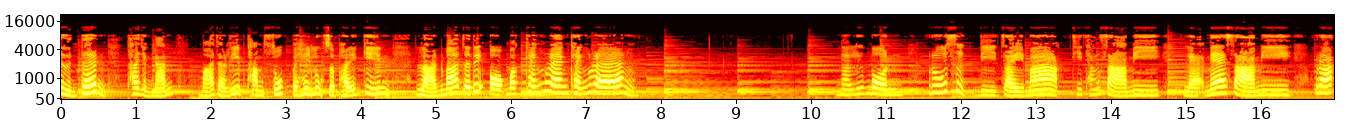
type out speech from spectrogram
ตื่นเต้น ถ้าอย่างนั้นม้าจะรีบทำซุปไปให้ลูกสะใภ้กิน หลานม้าจะได้ออกมาแข็งแรงแข็งแรง นฤมลรู้สึกดีใจมากที่ทั้งสามีและแม่สามี รัก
